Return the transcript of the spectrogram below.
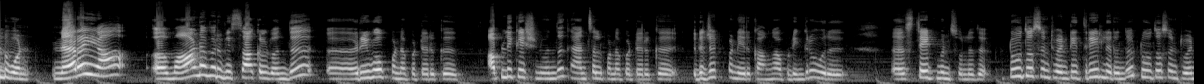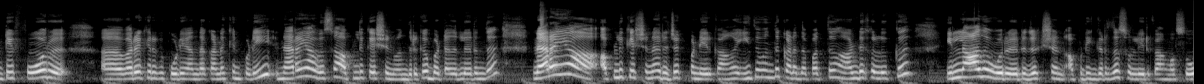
தேர்ட் ஒன் நிறையா மாணவர் விசாக்கள் வந்து ரிவோக் பண்ணப்பட்டிருக்கு. அப்ளிகேஷன் வந்து கேன்சல் பண்ணப்பட்டிருக்கு. ரிஜெக்ட் பண்ணியிருக்காங்க அப்படிங்கிற ஒரு ஸ்டேட்மெண்ட் சொல்லுது. டூ தௌசண்ட் டுவெண்ட்டி த்ரீலேருந்து டூ தௌசண்ட் டுவெண்ட்டி ஃபோர் வரைக்கும் இருக்கக்கூடிய அந்த கணக்கின்படி நிறையா விசா அப்ளிகேஷன் வந்திருக்கு. பட் அதிலிருந்து நிறையா அப்ளிகேஷனை ரிஜெக்ட் பண்ணியிருக்காங்க. இது வந்து கடந்த பத்து ஆண்டுகளுக்கு இல்லாத ஒரு ரிஜெக்ஷன் அப்படிங்கிறத சொல்லியிருக்காங்க. ஸோ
